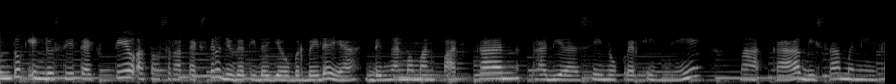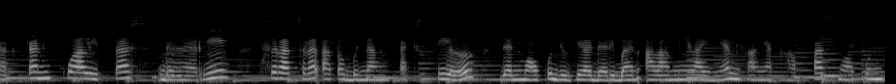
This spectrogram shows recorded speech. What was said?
Untuk industri tekstil atau serat tekstil juga tidak jauh berbeda ya. Dengan memanfaatkan radiasi nuklir ini, maka bisa meningkatkan kualitas dari serat-serat atau benang tekstil dan maupun juga dari bahan alami lainnya misalnya kapas maupun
